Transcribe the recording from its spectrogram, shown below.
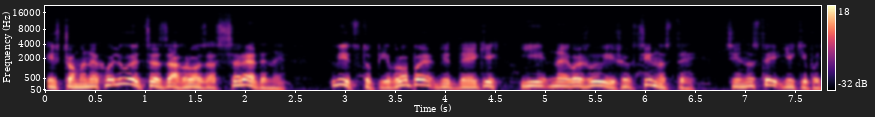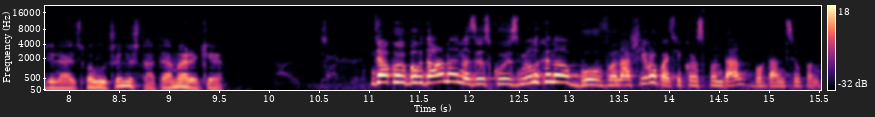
І що мене хвилює, це загроза зсередини, відступ Європи від деяких її найважливіших цінностей, цінностей, які поділяють Сполучені Штати Америки. Дякую, Богдане. На зв'язку з Мюнхена був наш європейський кореспондент Богдан Цюпин.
